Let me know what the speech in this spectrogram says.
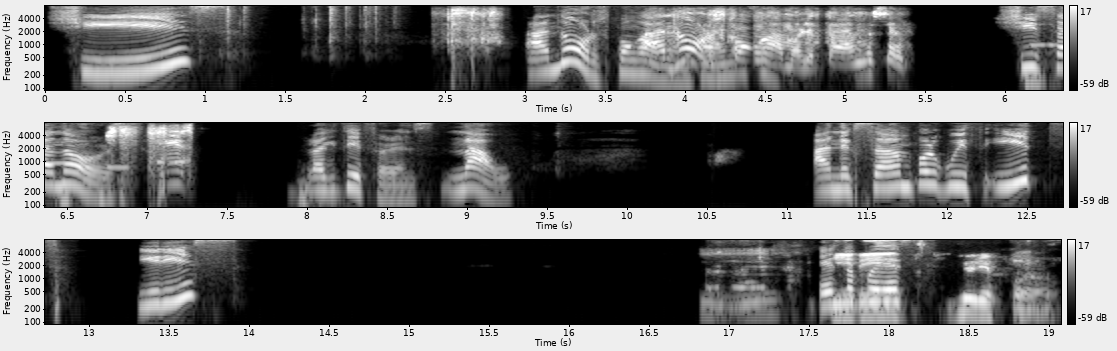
She is a nurse, pongámosle. para no ser- She's a nurse. Like difference. Now, an example with it, it is. Esto puede It is beautiful.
